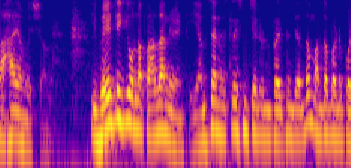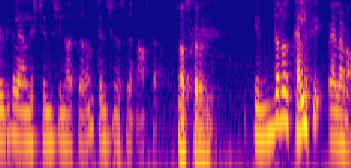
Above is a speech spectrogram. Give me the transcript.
సహాయం విషయంలో. ఈ భేటీకి ఉన్న ప్రాధాన్యం ఏంటి? ఈ అంశాన్ని విశ్లేషించేటువంటి ప్రయత్నం చేద్దాం. మనతో పాటు పొలిటికల్ అనలిస్ట్ చంద్ర శ్రీనివాస్ గారు చంద్ర శ్రీనివాస్ గారు నమస్కారం. నమస్కారం ఇద్దరు కలిసి వెళ్ళడం.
